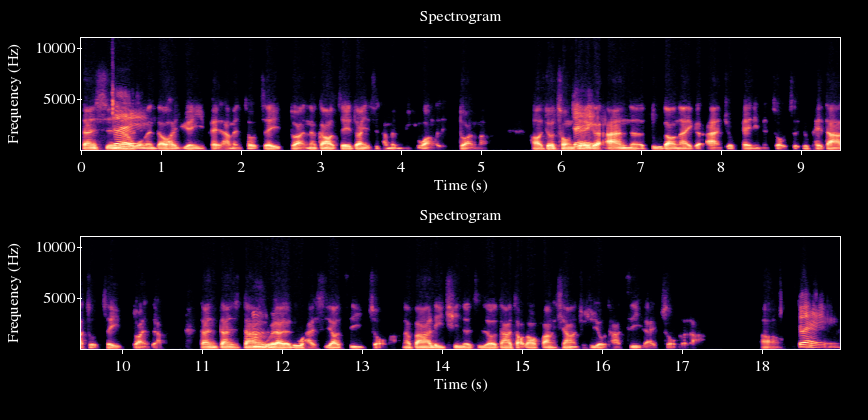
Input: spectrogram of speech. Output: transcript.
但是呢，我们都很愿意陪他们走这一段。那刚好这一段也是他们迷惘的一段嘛。好，就从这个岸呢渡到那一个岸，就陪你们走这，就陪大家走这一段这样。但但是当然，嗯未来的路还是要自己走嘛。那帮他理清了之后，大家找到方向，就是由他自己来走了啦。啊，对，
